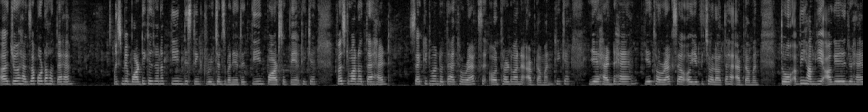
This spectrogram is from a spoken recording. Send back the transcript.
जो हेक्सापोडा होता है, इसमें बॉडी के जो है ना, तीन डिस्टिंक्ट रीजन्स बने होते हैं, तीन पार्ट्स होते हैं, ठीक है? फ़र्स्ट वन होता है हेड सेकंड वन होता है थोरैक्स और थर्ड वन है एब्डामन ठीक है? ये हेड है, ये थोरैक्स है और ये पीछे वाला होता है एब्डामन तो अभी हम ये आगे जो है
